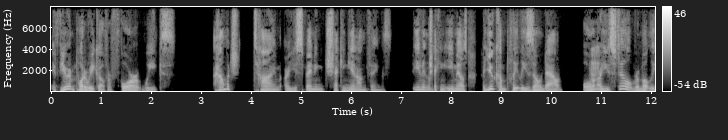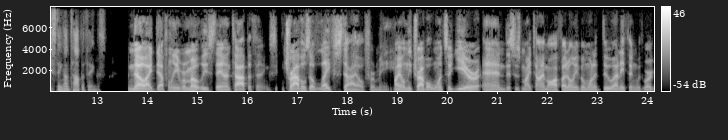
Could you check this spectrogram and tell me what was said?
If you're in Puerto Rico for four weeks, how much time are you spending checking in on things? even checking emails, are you completely zoned out or Hmm. are you still remotely staying on top of things? No, I definitely remotely stay on top of things. Travel's a lifestyle for me. I only travel once a year and this is my time off. I don't even want to do anything with work.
